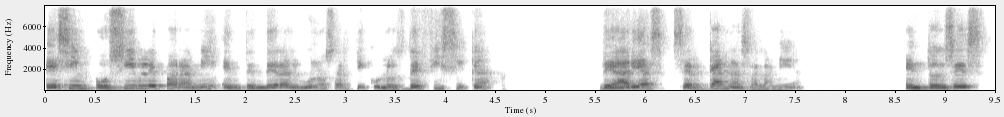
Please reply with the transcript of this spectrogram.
es imposible para mí entender algunos artículos de física de áreas cercanas a la mía. Entonces,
